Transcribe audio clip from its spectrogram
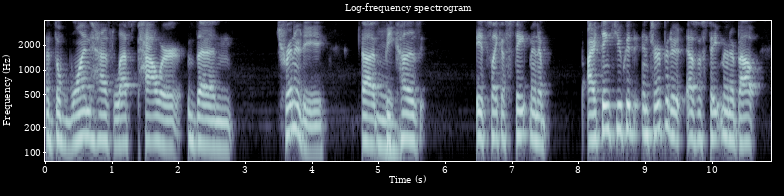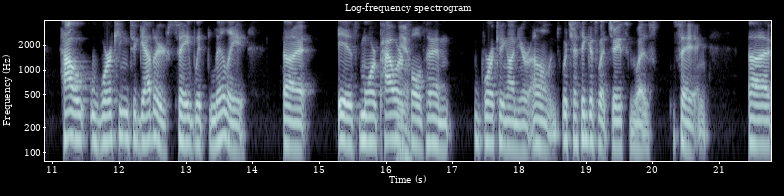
the one has less power than Trinity uh, Mm. because it's like a statement of I think you could interpret it as a statement about how working together, say with Lily, uh, is more powerful than working on your own, which I think is what Jason was saying. Uh,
